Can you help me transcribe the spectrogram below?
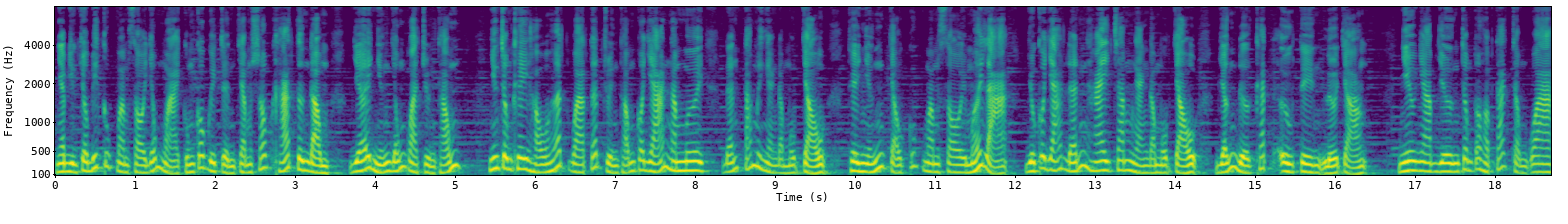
Nhà vườn cho biết cúc mâm xôi giống ngoại cũng có quy trình chăm sóc khá tương đồng với những giống hoa truyền thống. Nhưng trong khi hầu hết quà Tết truyền thống có giá 50 đến 80 ngàn đồng một chậu, thì những chậu cúc mâm xôi mới lạ dù có giá đến 200 ngàn đồng một chậu vẫn được khách ưu tiên lựa chọn. Nhiều nhà vườn trong tổ hợp tác trồng hoa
